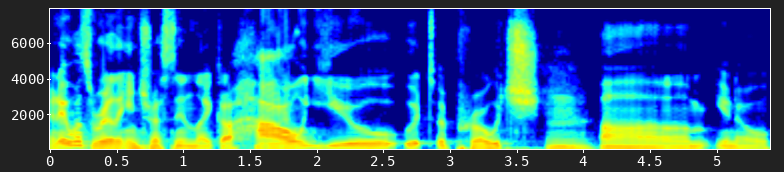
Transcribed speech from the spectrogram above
And it was really interesting, like uh, how you would approach, um, you know,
